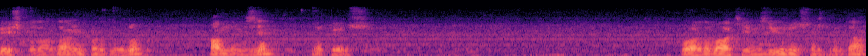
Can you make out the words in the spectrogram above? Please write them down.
5 dolardan yukarı doğru hamlemizi yapıyoruz. Bu arada bakiyemizi görüyorsunuz burada.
